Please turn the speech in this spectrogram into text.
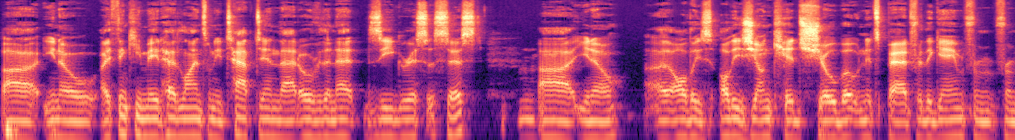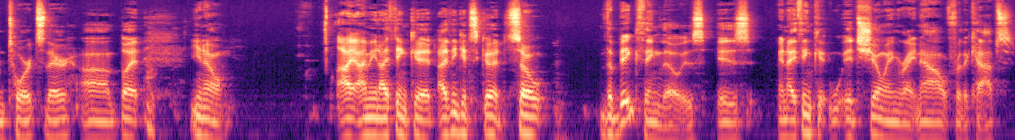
Uh, you know, I think he made headlines when he tapped in that over the net Zegras assist. Mm-hmm. Uh, you know, uh, all these all these young kids showboating. It's bad for the game from from torts there. Uh, but you know, I I mean I think it I think it's good. So the big thing though is is and I think it, it's showing right now for the Caps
